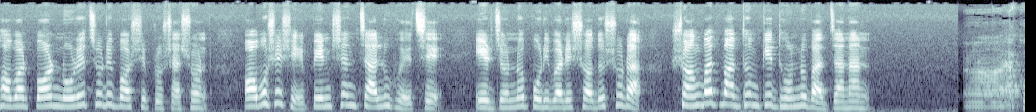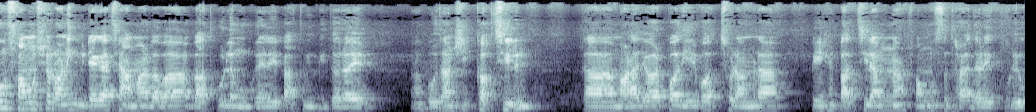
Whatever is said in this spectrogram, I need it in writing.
হওয়ার পর নড়ে চড়ে বসে প্রশাসন। অবশেষে পেনশন চালু হয়েছে। এর জন্য পরিবারের সদস্যরা সংবাদ মাধ্যমকে ধন্যবাদ জানান। এখন সমস্যার অনেক মিটে গেছে। আমার বাবা বাতকুল্লা মুগরাইলের প্রাথমিক বিদ্যালয়ের প্রধান শিক্ষক ছিলেন। তা মারা যাওয়ার পর এর বছর আমরা পেনশন পাচ্ছিলাম না, সমস্ত ধারে ধারে ঘুরেও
